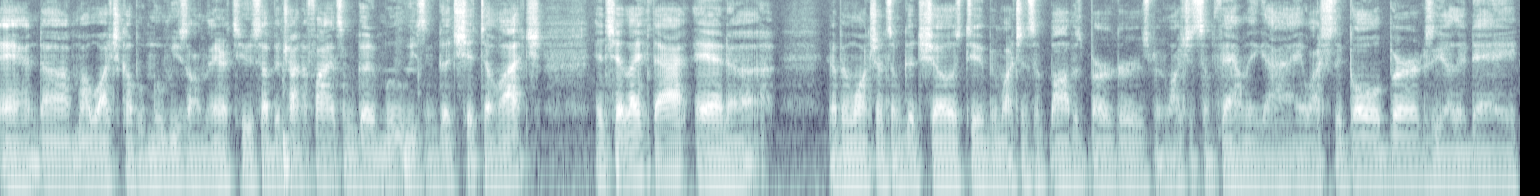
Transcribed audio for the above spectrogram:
and um, I watch a couple movies on there too. So I've been trying to find some good movies and good shit to watch, and shit like that. And uh, I've been watching some good shows too. Been watching some Bob's Burgers. Been watching some Family Guy. Watched the Goldbergs the other day.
